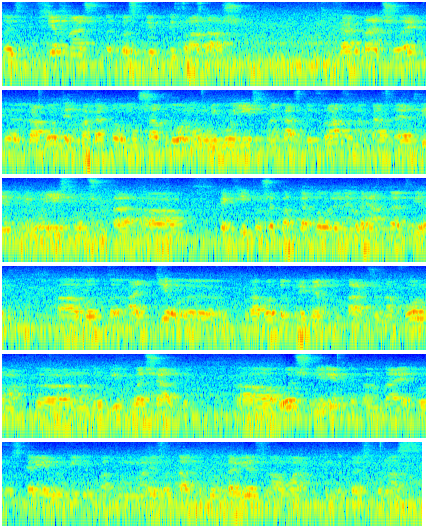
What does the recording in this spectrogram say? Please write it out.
То есть все знают, что такое скрипты продаж когда человек э, работает по готовому шаблону, у него есть на каждую фразу, на каждый ответ, у него есть, в общем-то, э, какие-то уже подготовленные варианты ответа. А вот отделы работают примерно так же на форумах, э, на других площадках. Очень редко там, да, это уже скорее мы видим потом результаты какого-то вирусного маркетинга, то есть у нас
